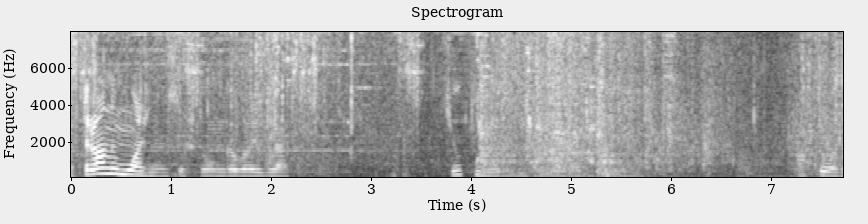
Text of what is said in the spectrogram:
Патроны можно, если что, он говорит, брат. Силки нет. Охота.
